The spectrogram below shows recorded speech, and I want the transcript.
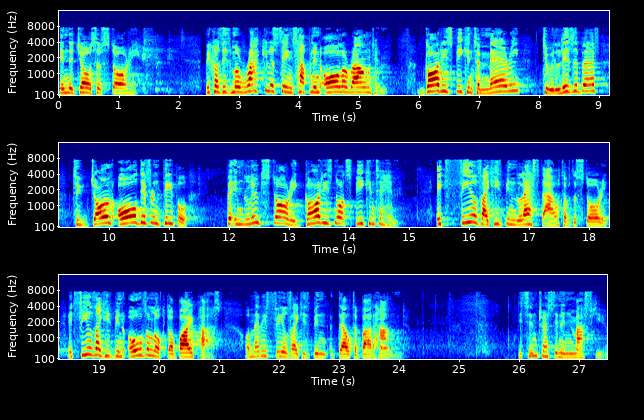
in the Joseph story because there's miraculous things happening all around him. God is speaking to Mary, to Elizabeth, to John, all different people. But in Luke's story, God is not speaking to him. It feels like he's been left out of the story. It feels like he's been overlooked or bypassed. Or maybe it feels like he's been dealt a bad hand. It's interesting in Matthew.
